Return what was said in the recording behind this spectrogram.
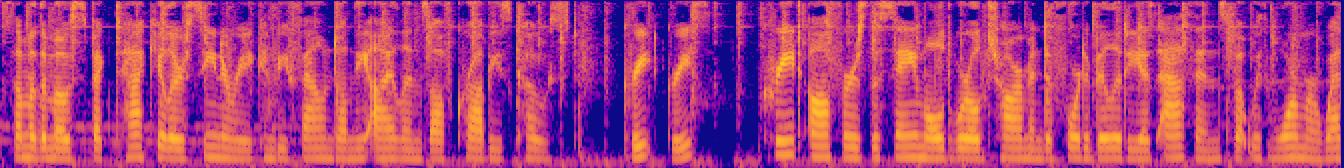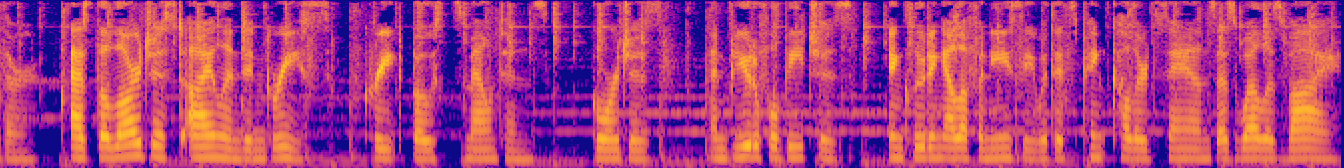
Some of the most spectacular scenery can be found on the islands off Krabi's coast. Crete, Greece? Crete offers the same old world charm and affordability as Athens, but with warmer weather. As the largest island in Greece, Crete boasts mountains, gorges, and beautiful beaches, including Elafonisi with its pink colored sands, as well as Vai,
